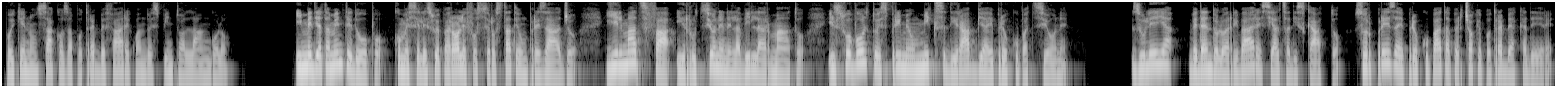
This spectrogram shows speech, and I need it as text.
poiché non sa cosa potrebbe fare quando è spinto all'angolo. Immediatamente dopo, come se le sue parole fossero state un presagio, Yilmaz fa irruzione nella villa armato, il suo volto esprime un mix di rabbia e preoccupazione. Zuleia, vedendolo arrivare, si alza di scatto, sorpresa e preoccupata per ciò che potrebbe accadere.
